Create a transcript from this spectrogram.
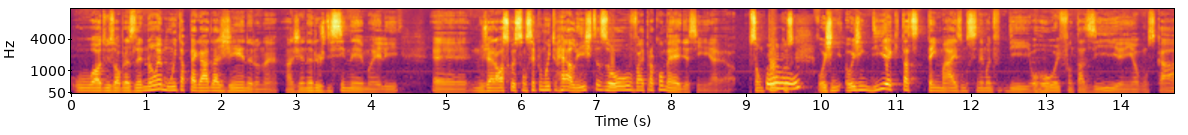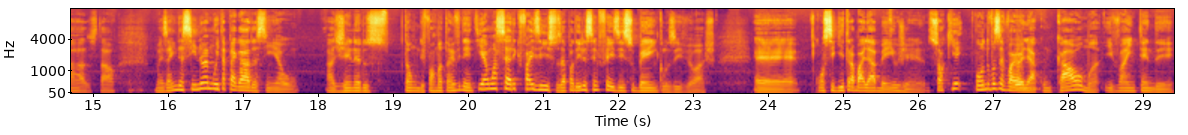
o audiovisual brasileiro não é muito apegado a gênero, né, a gêneros de cinema, ele é, no geral as coisas são sempre muito realistas ou vai para comédia assim. É, são poucos. Uhum. hoje, hoje em dia que tá, tem mais um cinema de horror e fantasia em alguns casos tal. Mas ainda assim não é muito apegado assim ao, a gêneros tão de forma tão evidente. E é uma série que faz isso. Zé Padilha sempre fez isso bem inclusive eu acho é, conseguir trabalhar bem o gênero só que quando você vai olhar com calma e vai entender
